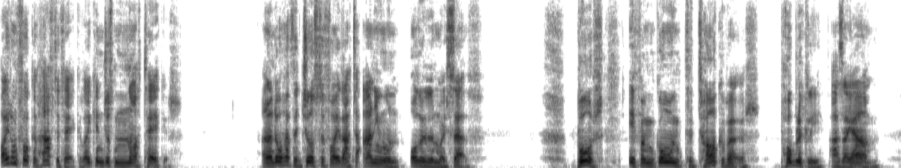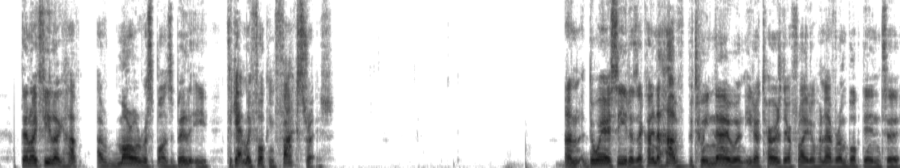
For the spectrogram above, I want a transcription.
I don't fucking have to take it. I can just not take it. And I don't have to justify that to anyone other than myself. But if I'm going to talk about it publicly as I am, then I feel like I have a moral responsibility to get my fucking facts straight. And the way I see it is, I kind of have between now and either Thursday or Friday, whenever I'm booked in to,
